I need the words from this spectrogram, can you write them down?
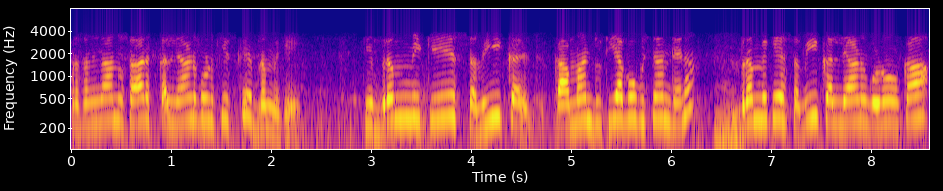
प्रसंगानुसार कल्याण गुण किसके? ब्रह्म के। कि ब्रह्म के सभी कामान द्वितीय बहुवचन है ना? ब्रह्म के सभी कल्याण गुणों का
